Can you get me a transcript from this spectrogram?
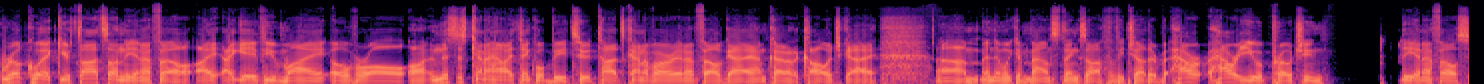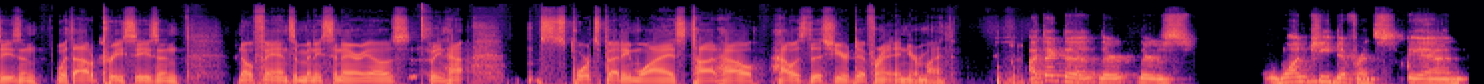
real quick, your thoughts on the NFL. I, I gave you my overall, uh, and this is kind of how I think we'll be too. Todd's kind of our NFL guy. I'm kind of the college guy, um, and then we can bounce things off of each other. But how how are you approaching the NFL season, without a preseason, no fans in many scenarios. I mean, how sports betting wise, Todd, how how is this year different in your mind? I think the there there's one key difference, and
